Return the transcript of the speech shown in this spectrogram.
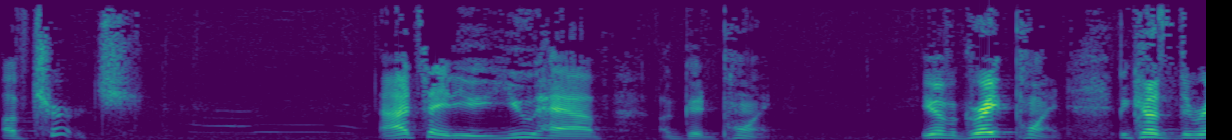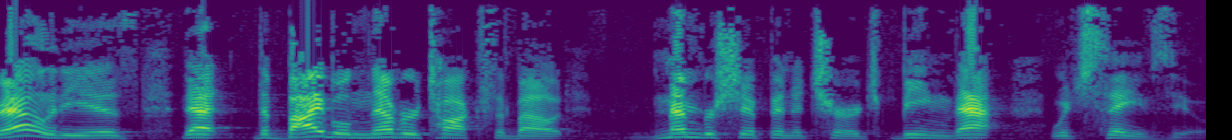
of church. I'd say to you, you have a good point. You have a great point. Because the reality is that the Bible never talks about membership in a church being that which saves you.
